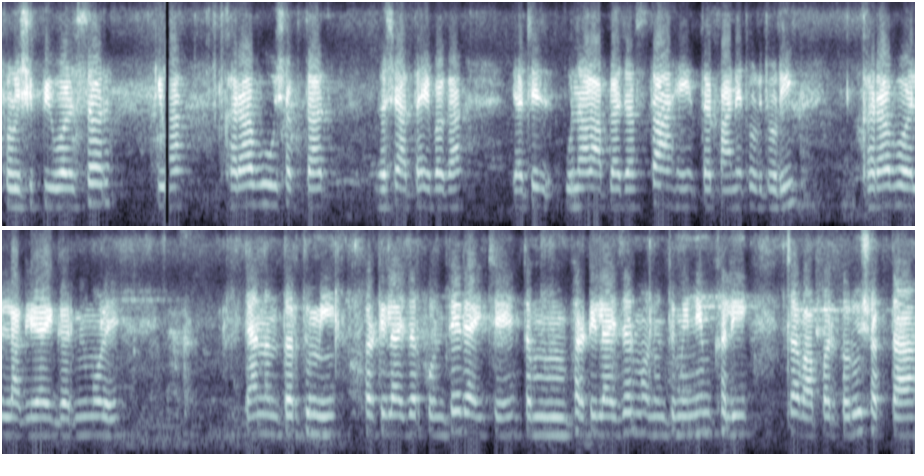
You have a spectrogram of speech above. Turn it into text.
थोडीशी पिवळसर किंवा खराब होऊ शकतात. जसे आता हे बघा याचे उन्हाळा आपला जास्त आहे तर पाने थोडी थोडी खराब व्हायला लागली आहे गरमीमुळे. त्यानंतर तुम्ही फर्टिलायझर कोणते द्यायचे? तर फर्टिलायझर म्हणून तुम्ही निमखलीचा वापर करू शकता.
